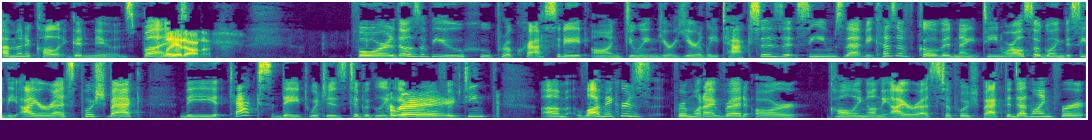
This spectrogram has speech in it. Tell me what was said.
I'm going to call it good news. But lay it on us. For those of you who procrastinate on doing your yearly taxes, it seems that because of COVID 19, we're also going to see the IRS push back the tax date, which is typically Hooray! April 15th. Um, lawmakers, from what I've read, are calling on the IRS to push back the deadline for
